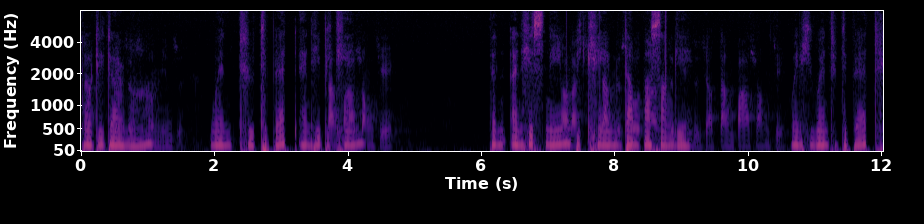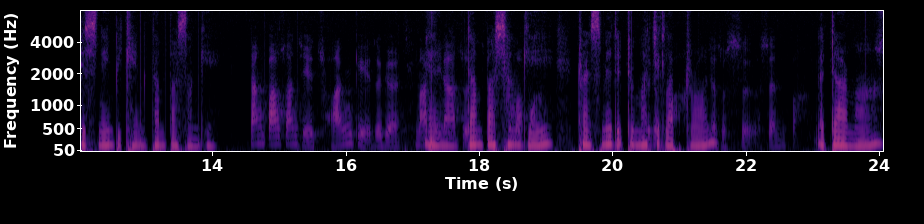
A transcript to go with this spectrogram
Bodhidharma went to Tibet and he became then and his name became Dampasangye. When he went to Tibet, his name became Dampasangye and Dampa Sangye transmitted to Machig Labdron a Dharma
